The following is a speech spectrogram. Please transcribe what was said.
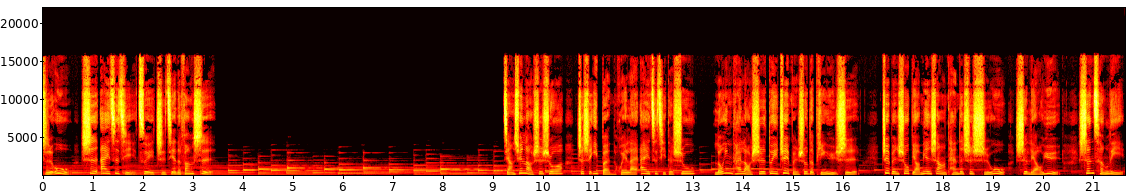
食物是爱自己最直接的方式。蒋勋老师说：“这是一本回来爱自己的书。”龙应台老师对这本书的评语是：这本书表面上谈的是食物，是疗愈，深层里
